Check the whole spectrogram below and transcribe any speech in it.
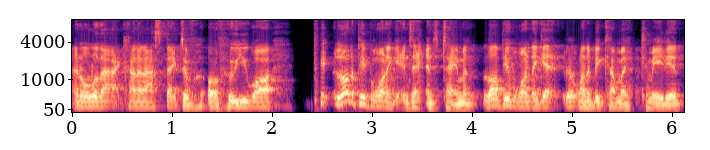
and all of that kind of aspect of of who you are. A lot of people want to get into entertainment. A lot of people want to get want to become a comedian.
